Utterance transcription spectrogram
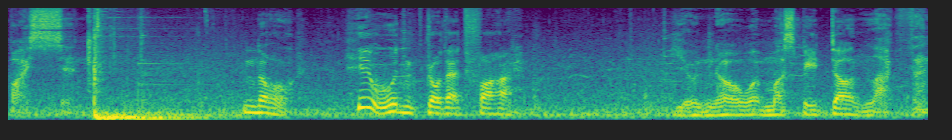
by sin. No, he wouldn't go that far. You know what must be done, Lacthen.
